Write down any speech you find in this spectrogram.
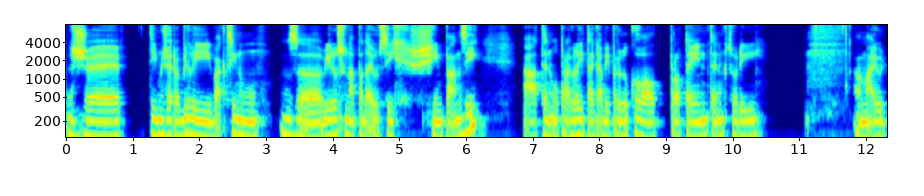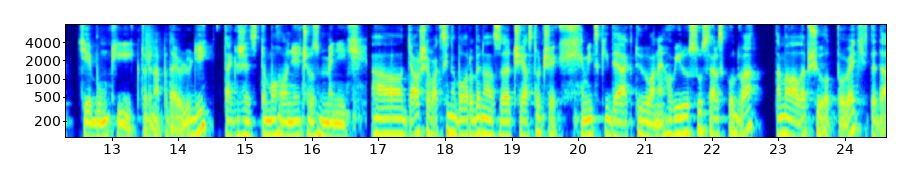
že tým, že robili vakcínu z vírusu napadajúcich šimpanzí a ten upravili tak, aby produkoval proteín, ten, ktorý majú tie bunky, ktoré napadajú ľudí, takže to mohlo niečo zmeniť. A ďalšia vakcína bola robená z čiastočiek chemicky deaktivovaného vírusu SARS-CoV-2. Tá mala lepšiu odpoveď, teda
